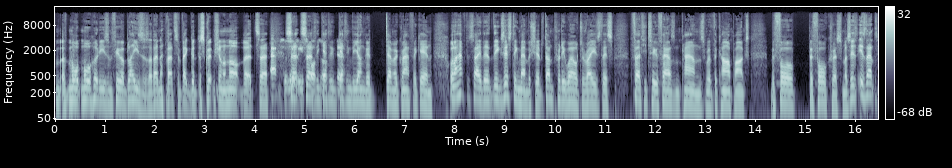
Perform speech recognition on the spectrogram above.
more more hoodies and fewer blazers. I don't know if that's a very good description or not, but uh, Absolutely certainly getting yeah. getting the younger demographic in. Well, I have to say the the existing membership's done pretty well to raise this thirty two thousand pounds with the car parks before before Christmas. Is is that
